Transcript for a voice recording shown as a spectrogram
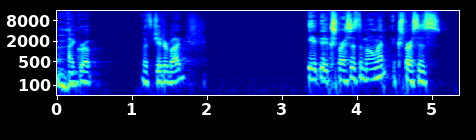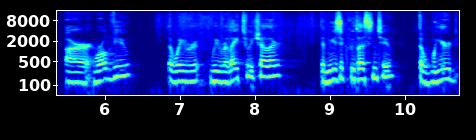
Mm-hmm. I grew up with jitterbug. It expresses the moment, expresses our worldview, the way we we relate to each other, the music we listen to, the weird,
